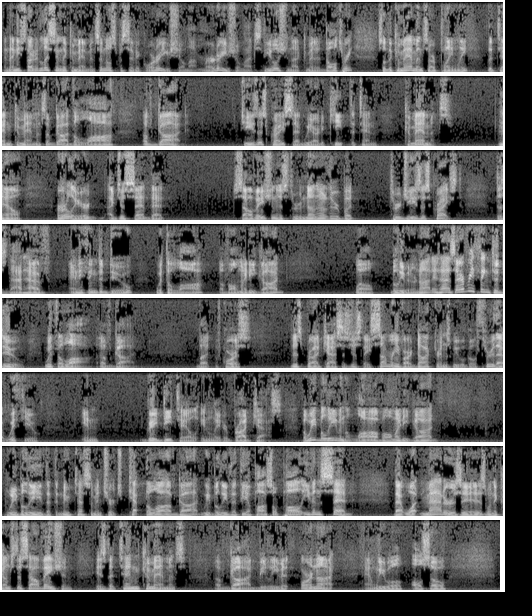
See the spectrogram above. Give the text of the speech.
And then he started listing the commandments in no specific order. You shall not murder, you shall not steal, you shall not commit adultery. So the commandments are plainly the Ten Commandments of God, the law of God. Jesus Christ said we are to keep the Ten Commandments. Now, earlier, I just said that salvation is through none other but through Jesus Christ. Does that have anything to do with the law of Almighty God? Well, believe it or not, it has everything to do with the law of God. But, of course, this broadcast is just a summary of our doctrines. We will go through that with you in great detail in later broadcasts. But we believe in the law of Almighty God. We believe that the New Testament church kept the law of God. We believe that the Apostle Paul even said that what matters is, when it comes to salvation, is the Ten Commandments of God, believe it or not. And we will also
